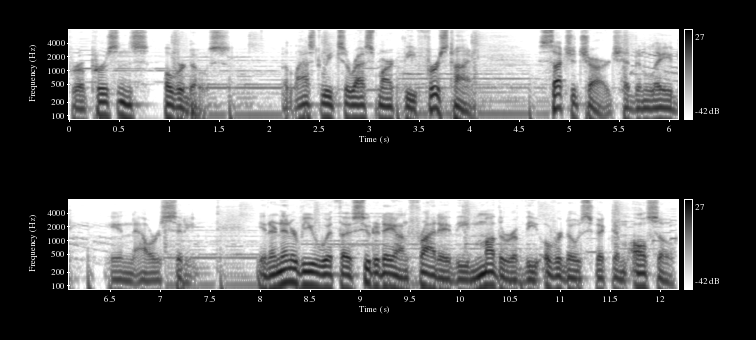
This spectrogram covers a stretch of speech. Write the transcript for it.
for a person's overdose. But last week's arrest marked the first time such a charge had been laid in our city. In an interview with uh, Soo Today on Friday, the mother of the overdose victim also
